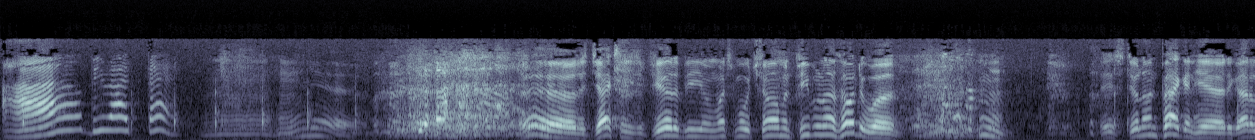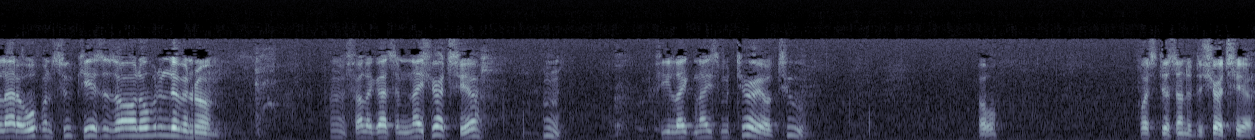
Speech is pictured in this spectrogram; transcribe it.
I'll be right back. Mm-hmm, yeah. well, the Jacksons appear to be much more charming people than I thought they were. Hmm. They're still unpacking here. They got a lot of open suitcases all over the living room. Hmm, fella got some nice shirts here. Hmm. Feel like nice material, too. Oh. What's this under the shirts here?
